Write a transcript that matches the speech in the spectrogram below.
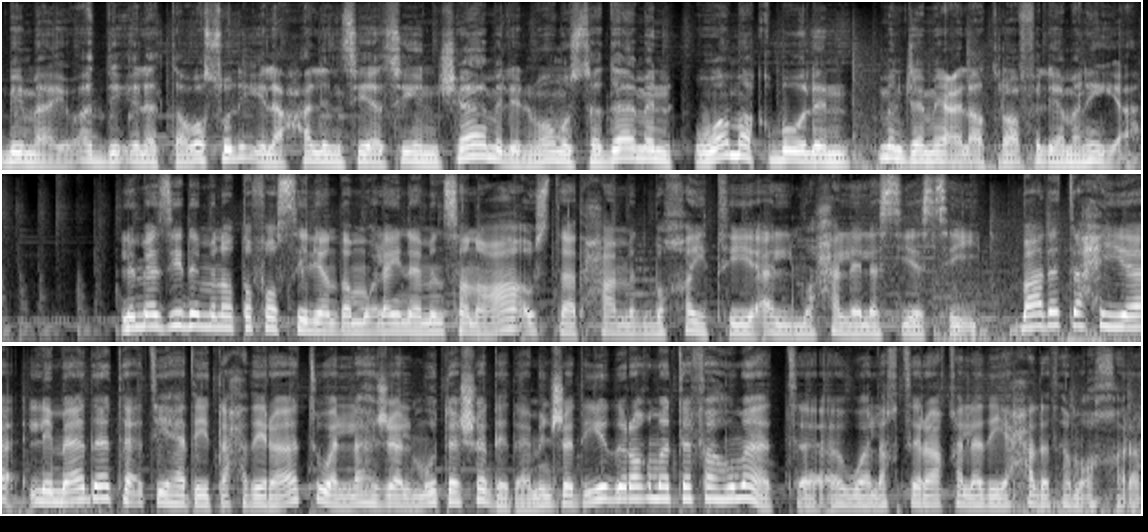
بما يؤدي إلى التوصل إلى حل سياسي شامل ومستدام ومقبول من جميع الأطراف اليمنية. لمزيد من التفاصيل ينضم إلينا من صنعاء أستاذ حامد بخيتي المحلل السياسي. بعد التحية لماذا تأتي هذه التحذيرات واللهجة المتشددة من جديد رغم التفاهمات والاختراق الذي حدث مؤخرا؟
